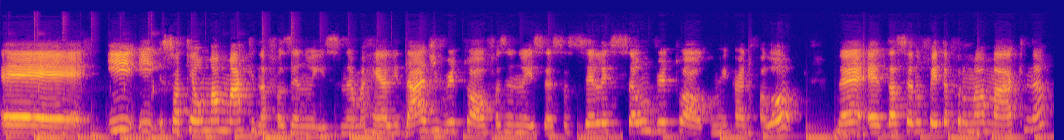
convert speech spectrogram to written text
É, e, e, só que é uma máquina fazendo isso, né? Uma realidade virtual fazendo isso, essa seleção virtual, como o Ricardo falou, né? Está é, tá sendo feita por uma máquina.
